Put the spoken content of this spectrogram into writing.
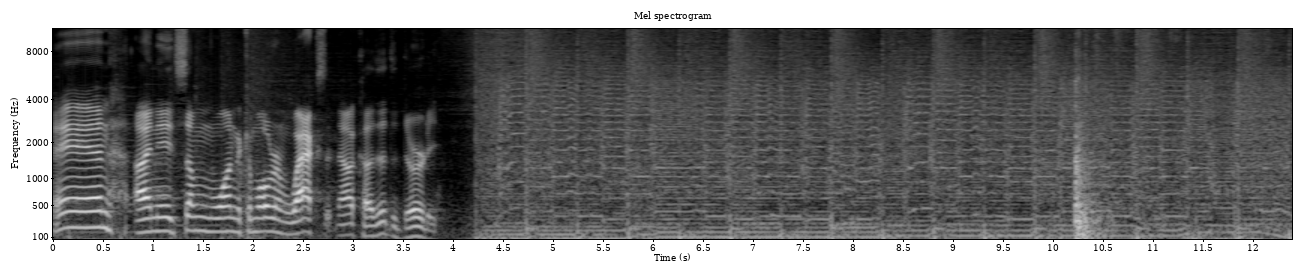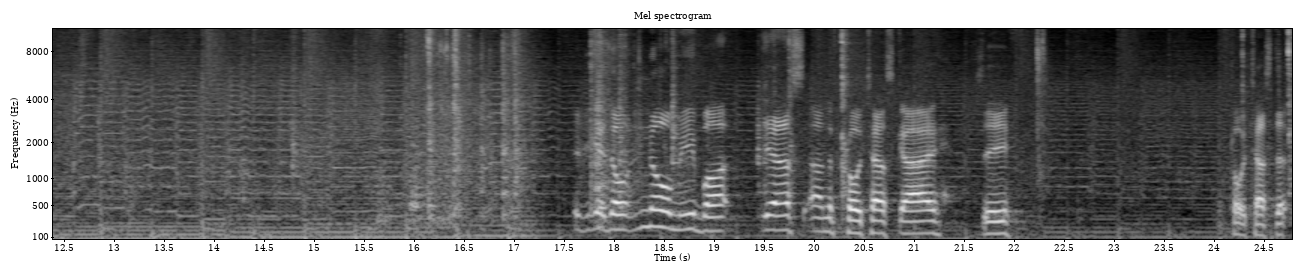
And I need someone to come over and wax it now because it's dirty. If you guys don't know me, but yes, I'm the protest guy. See? Protest it.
